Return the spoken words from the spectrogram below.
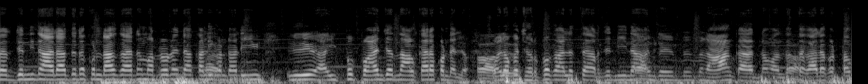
അർജന്റീന ആരാധനൊക്കെ ഉണ്ടാകും കാരണം മറഡോണ ആ കളി കണ്ടാൽ ഈ ഇപ്പൊ പ്രായം ചെന്ന ആൾക്കാരൊക്കെ ഉണ്ടല്ലോ അതിലൊക്കെ ചെറുപ്പകാലത്തെ അർജന്റീന ആ കാരണം അന്നത്തെ കാലഘട്ടം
